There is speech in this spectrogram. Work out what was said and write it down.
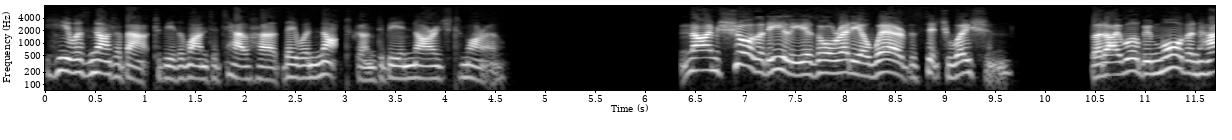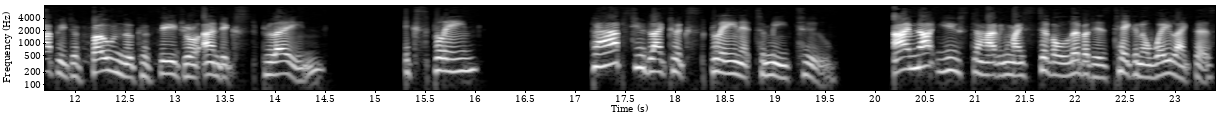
He was not about to be the one to tell her they were not going to be in Norwich tomorrow. Now, I'm sure that Ely is already aware of the situation, but I will be more than happy to phone the cathedral and explain. Explain? Perhaps you'd like to explain it to me, too. I'm not used to having my civil liberties taken away like this.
